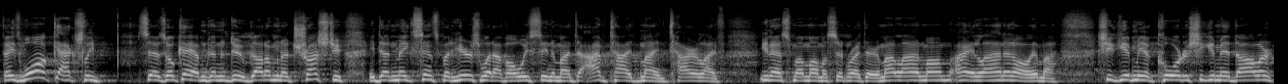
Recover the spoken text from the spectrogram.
Faith walk actually says, okay, I'm going to do. God, I'm going to trust you. It doesn't make sense, but here's what I've always seen in my, entire, I've tithed my entire life. You know, ask my mama sitting right there. Am I lying, mom? I ain't lying at all, am I? She'd give me a quarter, she'd give me a dollar.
